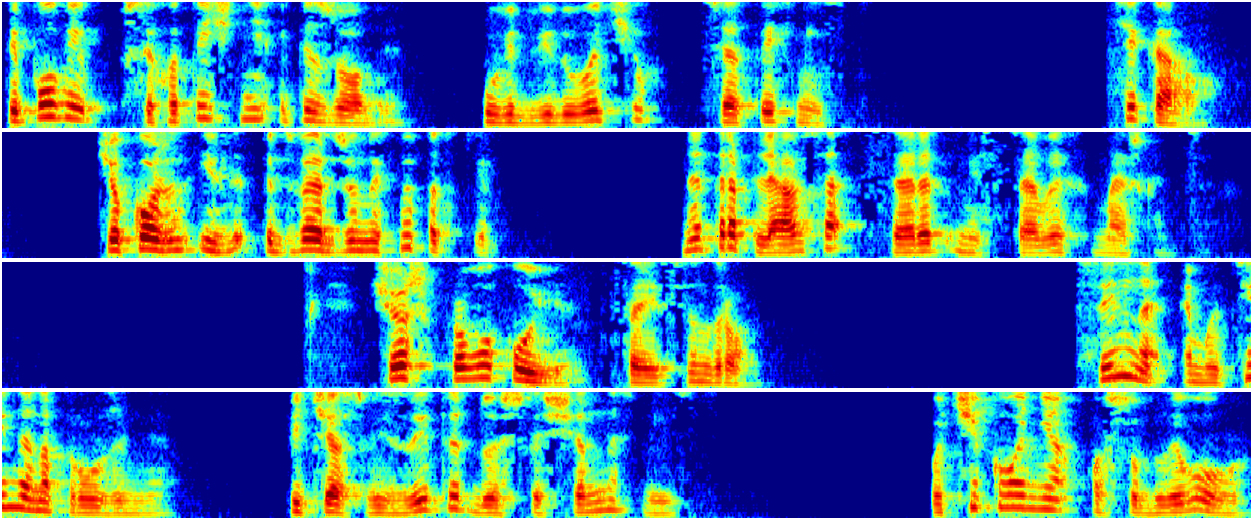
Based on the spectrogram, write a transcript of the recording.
типові психотичні епізоди у відвідувачів святих місць. Цікаво, що кожен із підтверджених випадків не траплявся серед місцевих мешканців. Що ж провокує цей синдром? Сильне емоційне напруження під час візиту до священних місць, очікування особливого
